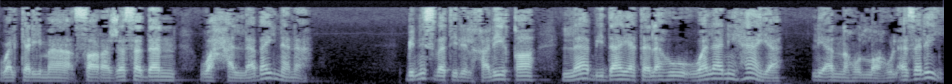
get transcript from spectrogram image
والكلمة صار جسدا وحل بيننا. بالنسبة للخليقة لا بداية له ولا نهاية لأنه الله الأزلي.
